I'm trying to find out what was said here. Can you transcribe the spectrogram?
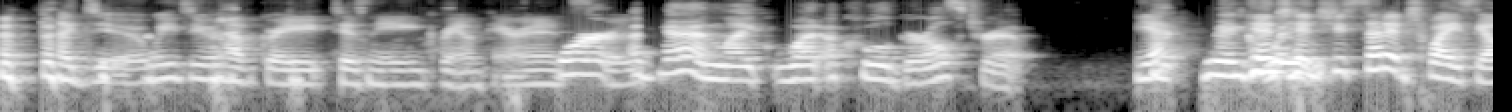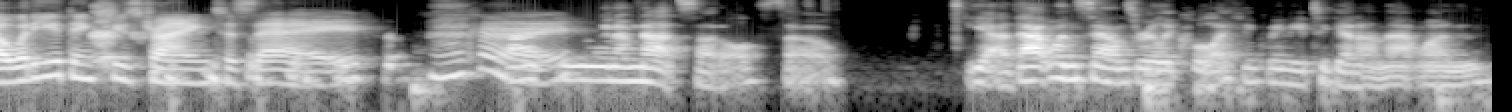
I do. We do have great Disney grandparents. or for- again, like what a cool girls trip. yeah. Wink, Hint, wink. hint. She said it twice, y'all. What do you think she's trying to say? Okay. I mean, I'm not subtle. So, yeah, that one sounds really cool. I think we need to get on that one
